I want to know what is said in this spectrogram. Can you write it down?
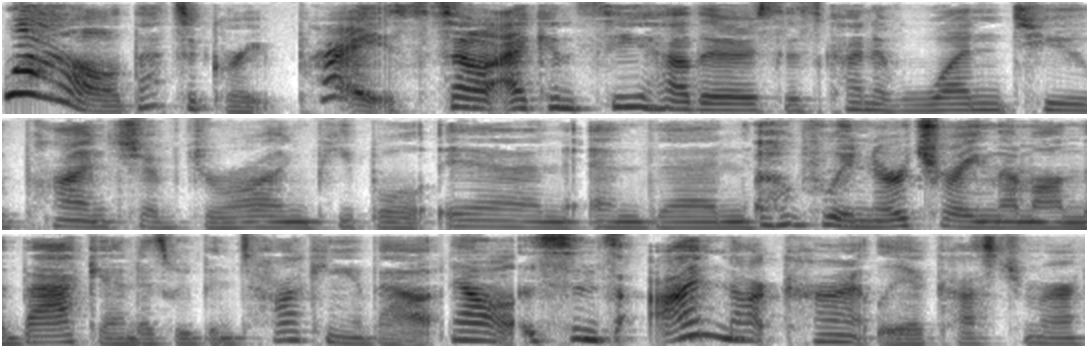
wow, that's a great price. So I can see how there's this kind of one, two punch of drawing people in and then hopefully nurturing them on the back end as we've been talking about. Now, since I'm not currently a customer,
